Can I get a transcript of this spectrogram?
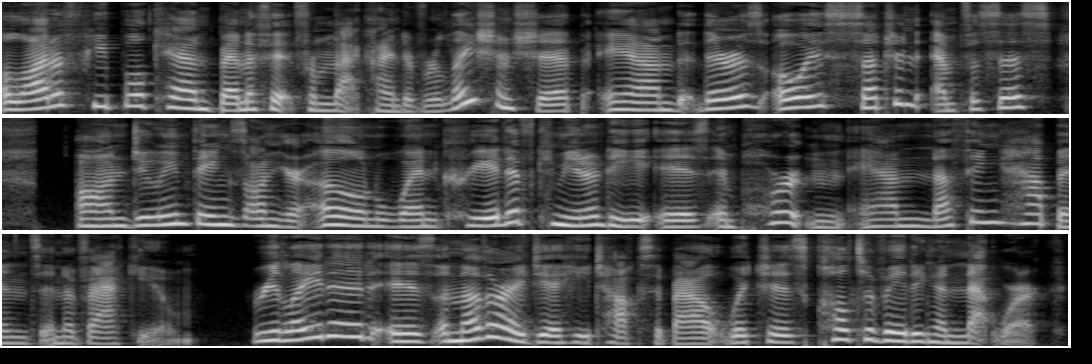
A lot of people can benefit from that kind of relationship, and there is always such an emphasis on doing things on your own when creative community is important and nothing happens in a vacuum. Related is another idea he talks about, which is cultivating a network.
